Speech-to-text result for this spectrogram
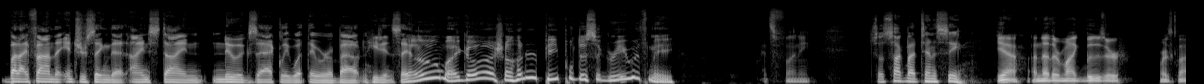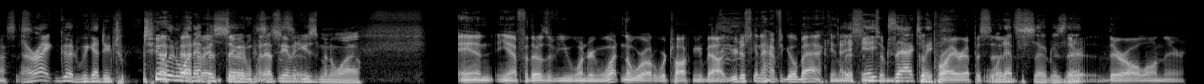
But I found that interesting that Einstein knew exactly what they were about, and he didn't say, "Oh my gosh, a hundred people disagree with me." That's funny. So let's talk about Tennessee. Yeah, another Mike Boozer wears glasses. All right, good. We got to do t- two in one episode in one since we haven't used them in a while. And yeah, for those of you wondering what in the world we're talking about, you're just going to have to go back and listen to- Exactly. to, prior episodes. What episode was they're, that? They're all on there.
